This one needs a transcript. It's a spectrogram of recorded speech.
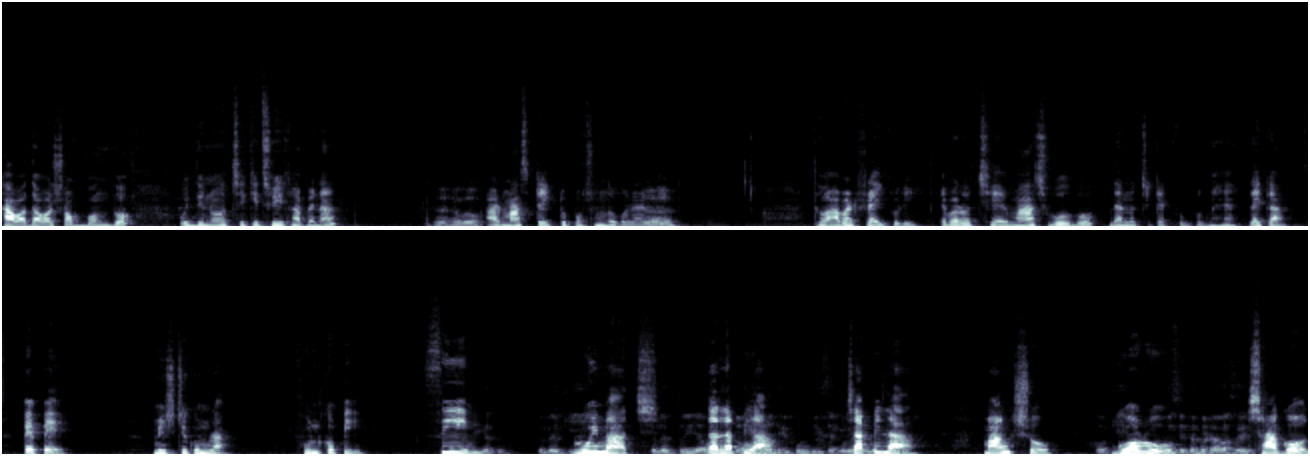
খাওয়া দাওয়া সব বন্ধ। ওই দিন ও হচ্ছে কিছুই খাবে না। হ্যাঁ আর মাছটা একটু পছন্দ করে আর কি। হ্যাঁ। তো আবার ট্রাই করি। এবার হচ্ছে মাছ বলব দেন হচ্ছে ক্যাট ফুড বলব। হ্যাঁ লাইকা পেঁপে মিষ্টি কুমড়া ফুলকপি সিম কি রুই মাছ তেলাপিয়া, চাপিলা মাংস গরু। বেটা ছাগল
